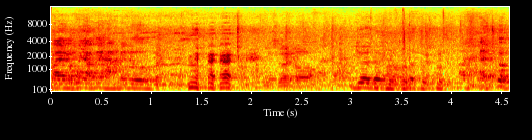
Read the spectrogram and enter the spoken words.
ไปก็พยายามไม่หันไปดูช่วยด้วยครับ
